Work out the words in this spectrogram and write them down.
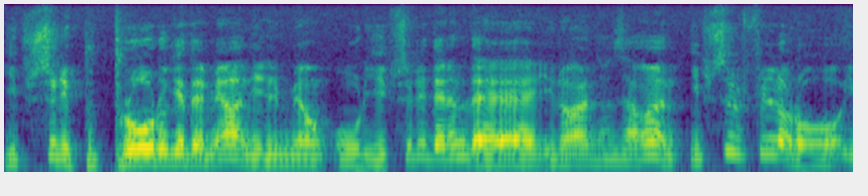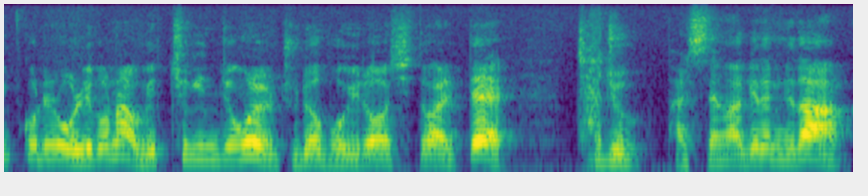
입술이 부풀어 오르게 되면 일명 오리 입술이 되는데 이러한 현상은 입술 필러로 입꼬리를 올리거나 외축 인중을 줄여 보이려 시도할 때 자주 발생하게 됩니다.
